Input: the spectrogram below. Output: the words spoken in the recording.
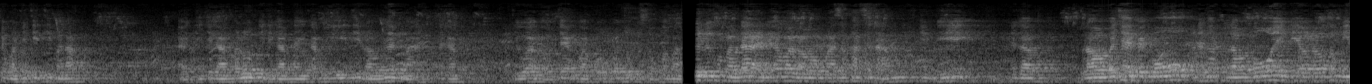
จังหวัดพิจิตรที่มารับ กิจกรรมมาร่วมกิจกรรมในครั้งนี้ที่เราเลื่อนมานะครับ หรือว่าเขาแจ้งความประสงค์ประสงค์เข้ามาเรื่องของเราได้นะครับว่าเรามาสัมผัสสนามอย่างนี้นะครับ เราไม่ใช่ไปโม้นะครับ เราโม้อย่างเดียวเราต้องมี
